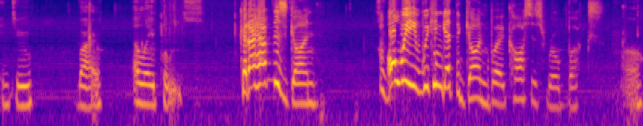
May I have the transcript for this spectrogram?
into by LA police. Could I have this gun? Oh wait, we can get the gun, but it costs us Robux. Oh.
